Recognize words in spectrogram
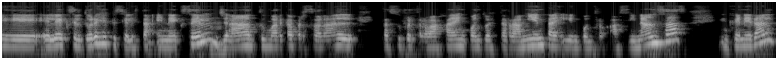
eh, el Excel, tú eres especialista en Excel, ya tu marca personal está súper trabajada en cuanto a esta herramienta y en cuanto a finanzas en general,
